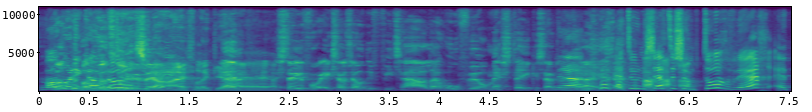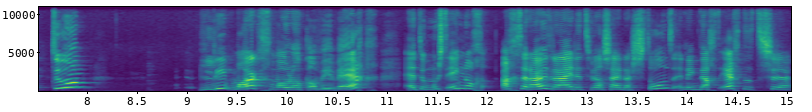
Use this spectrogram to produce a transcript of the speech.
Wat moet ik wat nou wat doen? doelt ze nou eigenlijk? Ja, en ja, ja. stel je voor, ik zou zelf die fiets halen. Hoeveel messteken zou ik Ja. krijgen? En toen zette ze hem toch weg. En toen liep Mark gewoon ook alweer weg. En toen moest ik nog achteruit rijden terwijl zij daar stond. En ik dacht echt dat ze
